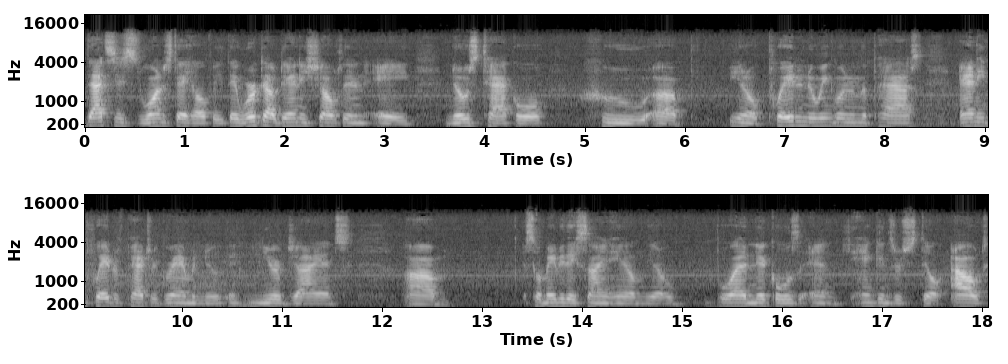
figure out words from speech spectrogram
that's just want to stay healthy. They worked out Danny Shelton, a nose tackle who, uh, you know, played in New England in the past, and he played with Patrick Graham in New, in New York Giants. Um, so maybe they sign him. You know, Brad Nichols and Hankins are still out.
